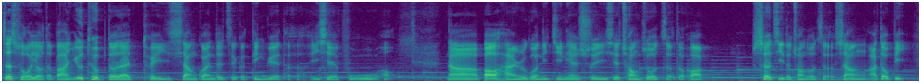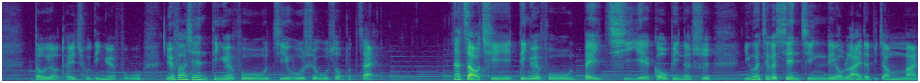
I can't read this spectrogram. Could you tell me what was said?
这所有的，包括 YouTube 都在推相关的这个订阅的一些服务吼。那包含如果你今天是一些创作者的话，设计的创作者，像 Adobe。都有推出订阅服务，你会发现订阅服务几乎是无所不在。那早期订阅服务被企业诟病的是，因为这个现金流来得比较慢。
